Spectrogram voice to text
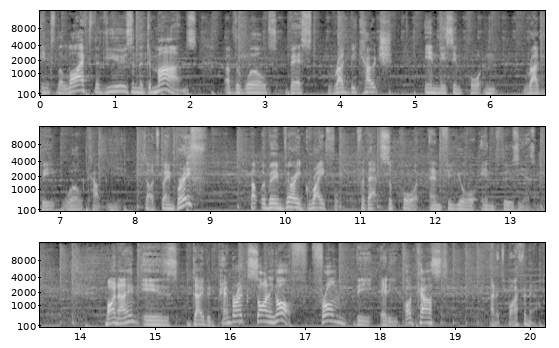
into the life, the views, and the demands of the world's best rugby coach in this important Rugby World Cup year. So it's been brief, but we've been very grateful for that support and for your enthusiasm. My name is David Pembroke, signing off from the Eddie podcast, and it's bye for now.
